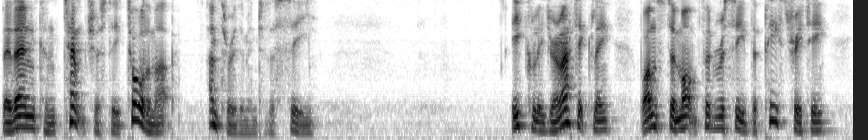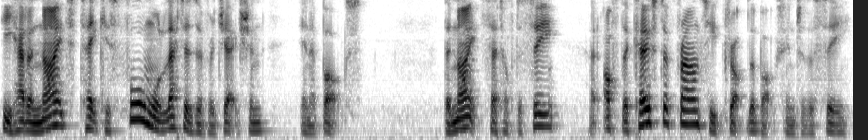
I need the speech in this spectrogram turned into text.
They then contemptuously tore them up and threw them into the sea. Equally dramatically, once de Montfort received the peace treaty, he had a knight take his formal letters of rejection in a box. The knight set off to sea, and off the coast of France he dropped the box into the sea.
